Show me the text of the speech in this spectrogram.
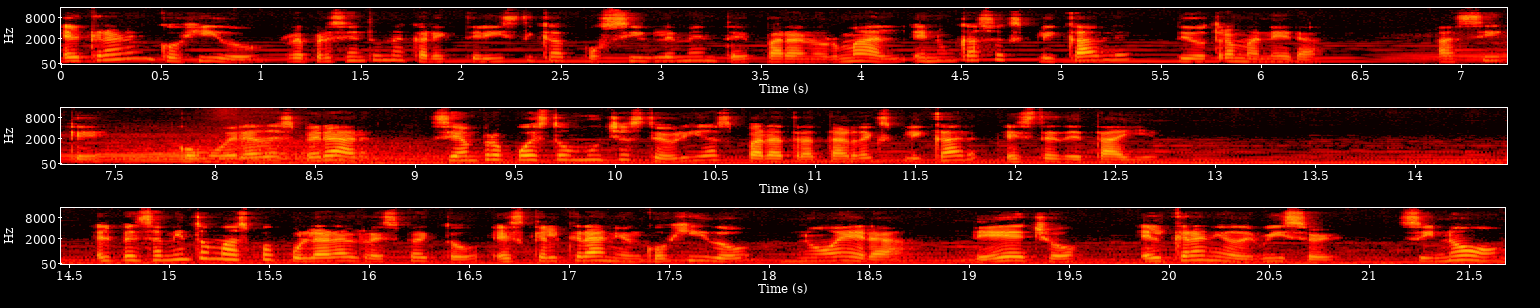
El cráneo encogido representa una característica posiblemente paranormal en un caso explicable de otra manera, así que, como era de esperar, se han propuesto muchas teorías para tratar de explicar este detalle. El pensamiento más popular al respecto es que el cráneo encogido no era, de hecho, el cráneo de Reeser, sino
